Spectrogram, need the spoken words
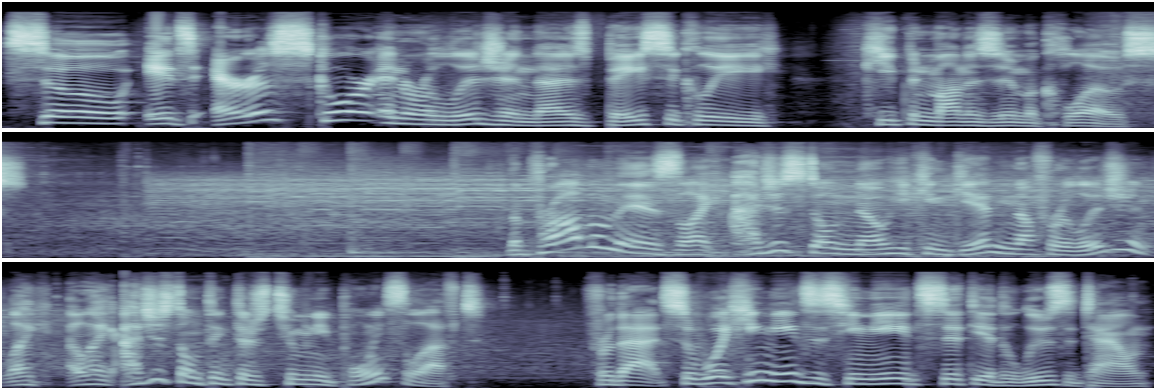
So it's era score and religion that is basically keeping Montezuma close. The problem is, like, I just don't know he can get enough religion. Like, like I just don't think there's too many points left for that. So what he needs is he needs Scythia to lose the town.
